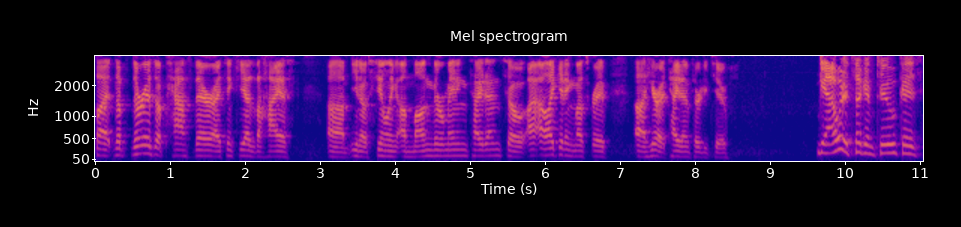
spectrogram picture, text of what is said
but the, there is a path there. I think he has the highest, um, you know, ceiling among the remaining tight ends. So I, I like getting Musgrave uh, here at tight end 32. Yeah, I would have took him too because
